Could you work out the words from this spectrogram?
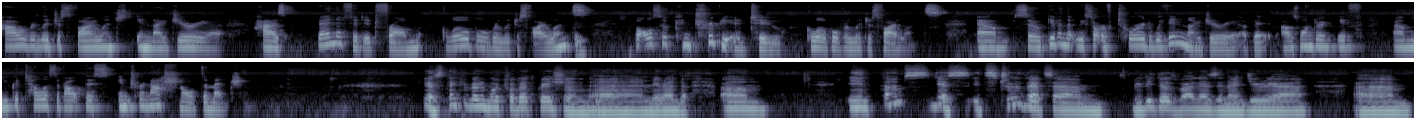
how religious violence in Nigeria has benefited from global religious violence, but also contributed to global religious violence. Um, so, given that we sort of toured within Nigeria a bit, I was wondering if um, you could tell us about this international dimension. Yes, thank you very much for that question, uh, Miranda. Um, in terms, yes, it's true that um, religious violence in Nigeria um,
